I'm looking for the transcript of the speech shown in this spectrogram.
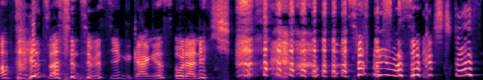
ob da jetzt was ins Höschen gegangen ist oder nicht. Mich immer so gestresst.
